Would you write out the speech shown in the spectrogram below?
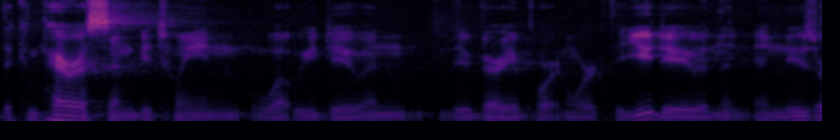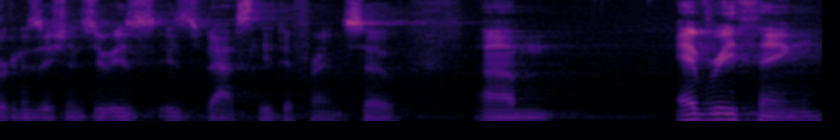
the comparison between what we do and the very important work that you do and, the, and news organizations do is is vastly different. So um, everything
